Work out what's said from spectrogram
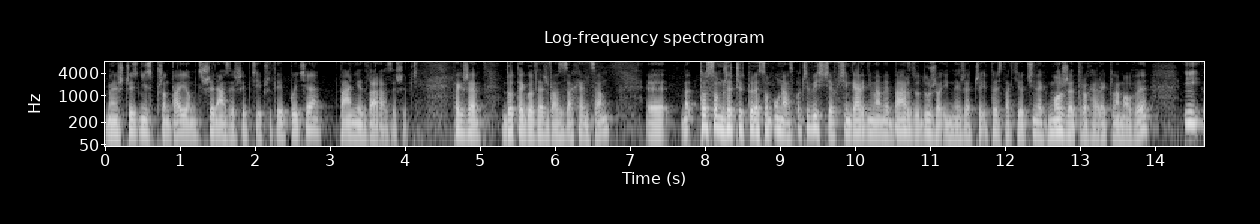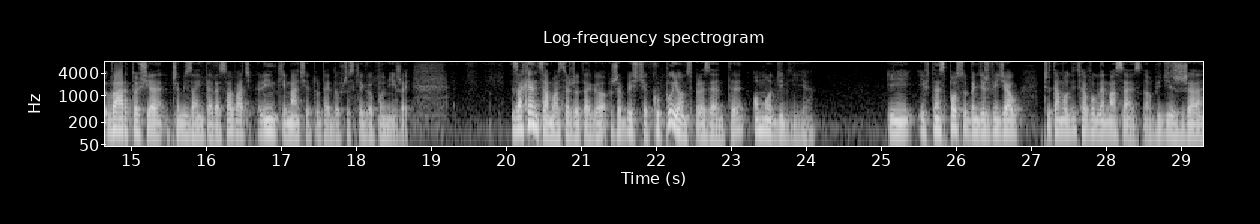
Mężczyźni sprzątają trzy razy szybciej przy tej płycie, panie dwa razy szybciej. Także do tego też Was zachęcam. E, no, To są rzeczy, które są u nas. Oczywiście w księgarni mamy bardzo dużo innych rzeczy i to jest taki odcinek może trochę reklamowy i warto się czymś zainteresować. Linki macie tutaj do wszystkiego poniżej. Zachęcam Was też do tego, żebyście kupując prezenty, omodlili je. I, I w ten sposób będziesz widział, czy ta modlitwa w ogóle ma sens. No, widzisz, że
